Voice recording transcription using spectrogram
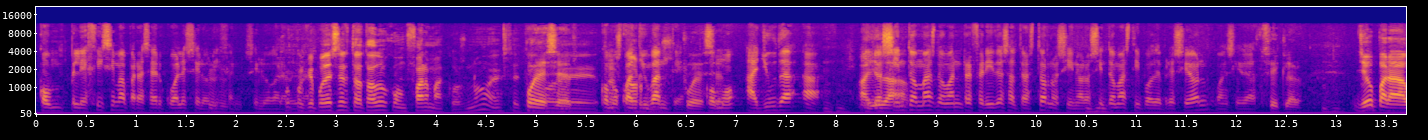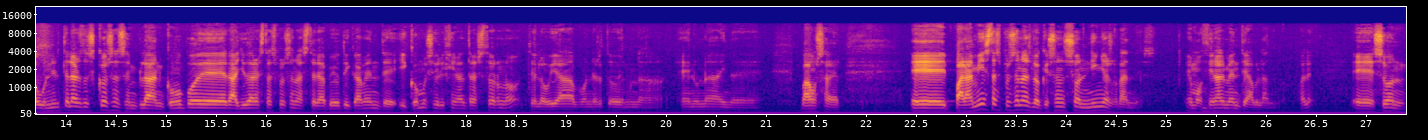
complejísima para saber cuál es el origen, sin lugar a dudas. Porque puede ser tratado con fármacos, ¿no? Este Puede tipo ser. de como coadyuvante, puede ser. como ayuda a. Y Ayuda los a. síntomas no van referidos al trastorno, sino a los síntomas tipo depresión o ansiedad. Sí, claro. Yo, para unirte las dos cosas, en plan, cómo poder ayudar a estas personas terapéuticamente y cómo se origina el trastorno, te lo voy a poner todo en una... En una vamos a ver. Eh, para mí estas personas lo que son son niños grandes, emocionalmente hablando, ¿vale? Eh, son,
